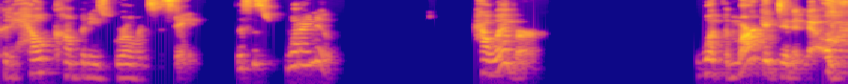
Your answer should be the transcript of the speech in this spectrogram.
could help companies grow and sustain. This is what I knew. However, what the market didn't know,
